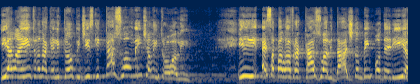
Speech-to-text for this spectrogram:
E ela entra naquele campo e diz que casualmente ela entrou ali. E essa palavra casualidade também poderia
